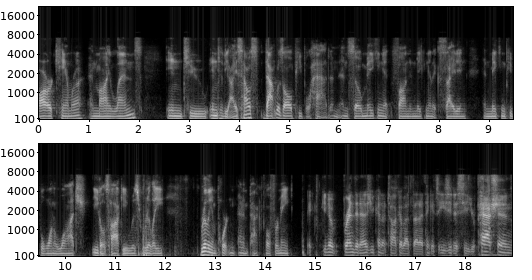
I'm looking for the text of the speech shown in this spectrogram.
our camera and my lens into into the ice house that was all people had and and so making it fun and making it exciting and making people want to watch Eagles hockey was really really important and impactful for me you know Brendan as you kind of talk about that I think it's easy to see your passion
